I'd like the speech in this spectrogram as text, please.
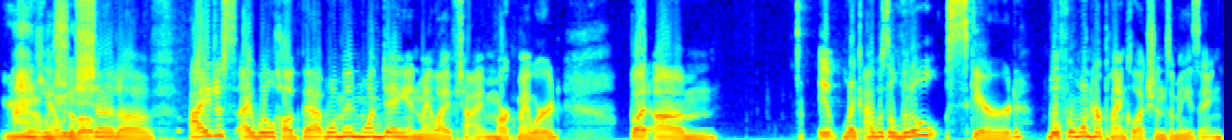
yeah, we should have. should have. I just I will hug that woman one day in my lifetime. Mark my word. But um, it like I was a little scared. Well, for one, her plant collection's amazing,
